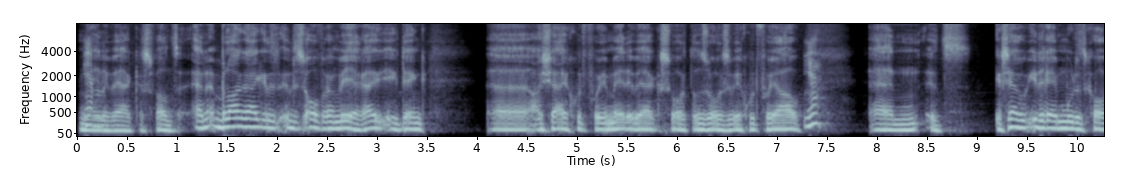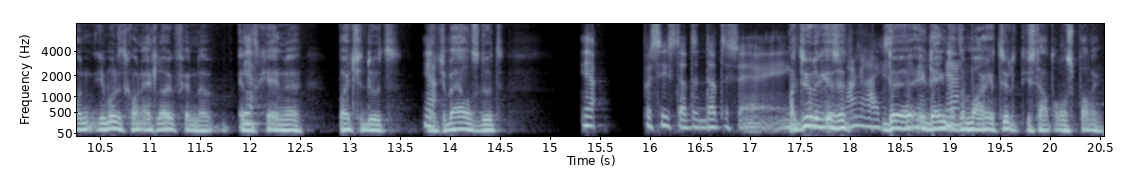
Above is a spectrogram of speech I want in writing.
maar- medewerkers. Want, en belangrijk, het is, het is over en weer. Hè. Ik denk, uh, als jij goed voor je medewerkers zorgt, dan zorgen ze weer goed voor jou. ja, En het, ik zeg ook, iedereen moet het gewoon, je moet het gewoon echt leuk vinden in Ja. hetgene wat je doet, wat je bij ons doet. ja. Precies, dat, dat is eh, van Natuurlijk is het, de, ik denk dat de markt, natuurlijk, die staat onder spanning.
